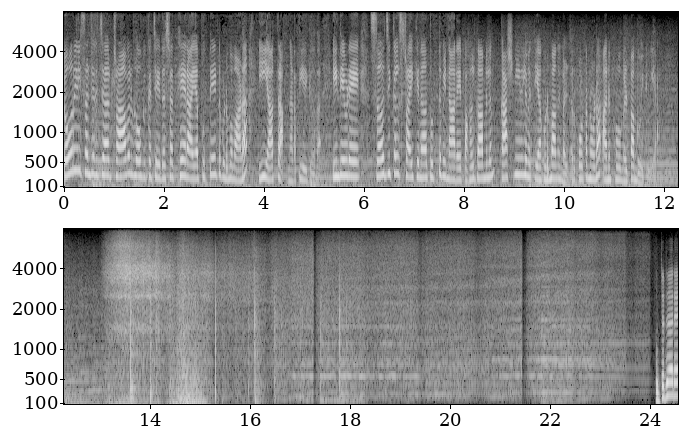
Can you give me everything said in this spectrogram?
ലോറിയിൽ സഞ്ചരിച്ച ട്രാവൽ വ്ലോഗൊക്കെ ചെയ്ത ശ്രദ്ധേയരായ പുത്തേട്ട് കുടുംബമാണ് ഈ യാത്ര നടത്തിയിരിക്കുന്നത്. ഇന്ത്യയുടെ സർജിക്കൽ സ്ട്രൈക്കിന് തൊട്ടു പിന്നാലെ പഹൽഗാമിലും കാശ്മീരിലും എത്തിയ കുടുംബാംഗങ്ങൾ റിപ്പോർട്ടറിനോട് അനുഭവങ്ങൾ പങ്കുവയ്ക്കുകയാണ്. കുറ്റക്കാരെ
